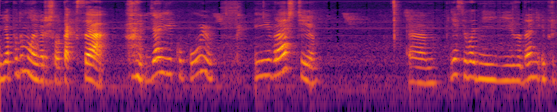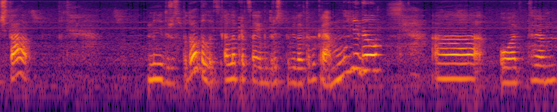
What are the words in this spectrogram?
я подумала і вирішила, так, все, я її купую. І врешті е, я сьогодні її за день і прочитала. Мені дуже сподобалось, але про це я буду розповідати в окремому відео. Е, от. ем,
